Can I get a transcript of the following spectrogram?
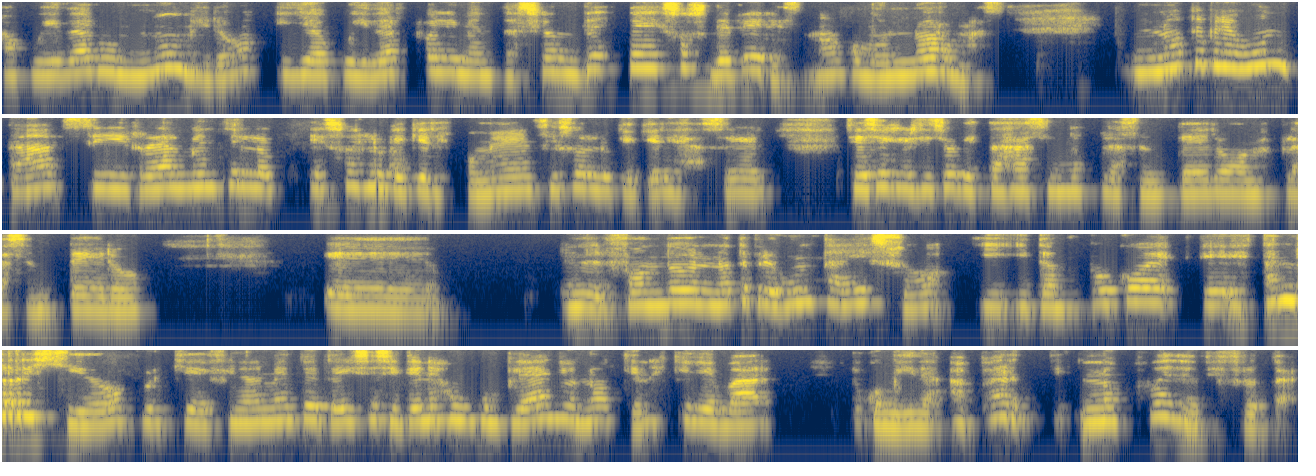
a cuidar un número y a cuidar tu alimentación desde esos deberes, ¿no? Como normas. No te pregunta si realmente eso es lo que quieres comer, si eso es lo que quieres hacer, si ese ejercicio que estás haciendo es placentero o no es placentero. Eh, en el fondo no te pregunta eso y, y tampoco es, es, tan rígido porque finalmente te dice si tienes un cumpleaños, no, tienes que llevar tu comida aparte, no puedes disfrutar.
